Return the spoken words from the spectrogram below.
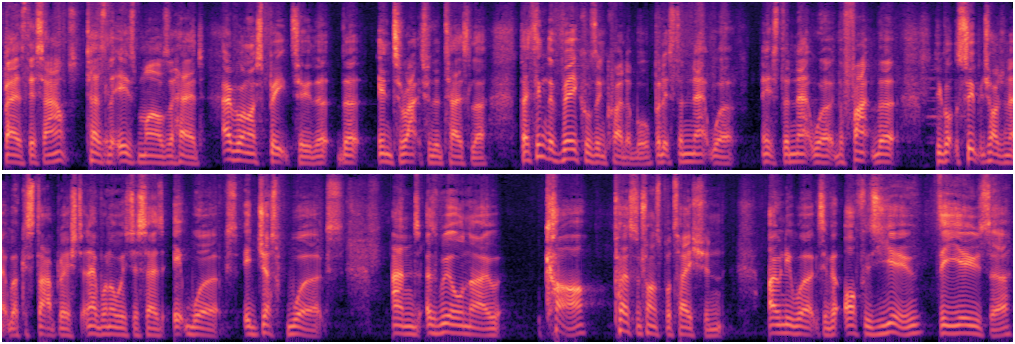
bears this out. Tesla is miles ahead. Everyone I speak to that, that interacts with the Tesla, they think the vehicle's incredible, but it's the network. It's the network. The fact that you've got the supercharger network established, and everyone always just says it works. It just works. And as we all know, car, personal transportation, only works if it offers you, the user,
